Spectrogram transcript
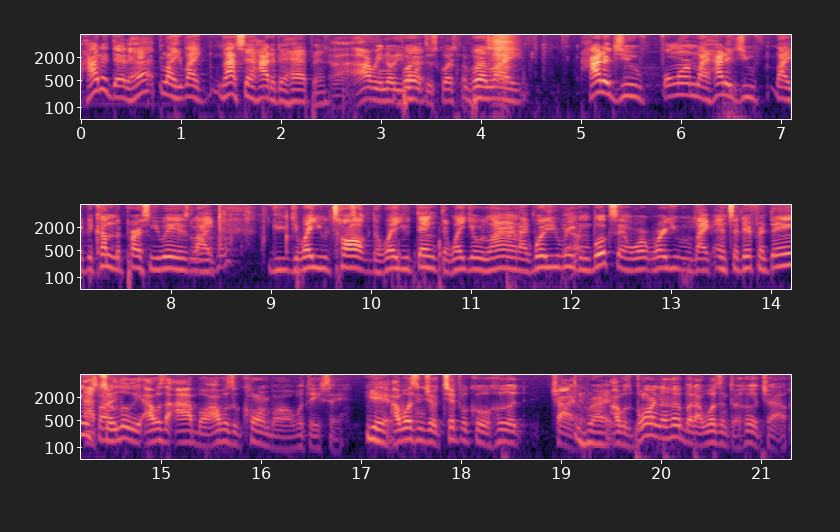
how did that happen? Like like not saying how did it happen. I I already know you but, want this question. But like how did you form like how did you like become the person you is like Mm-hmm. you, the way you talk, the way you think, the way you learn, like were you reading books and were, were you like into different things? Like, Absolutely. I was the eyeball. I was a cornball, what they say. Yeah. I wasn't your typical hood child. Right. I was born in the hood, but I wasn't the hood child.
